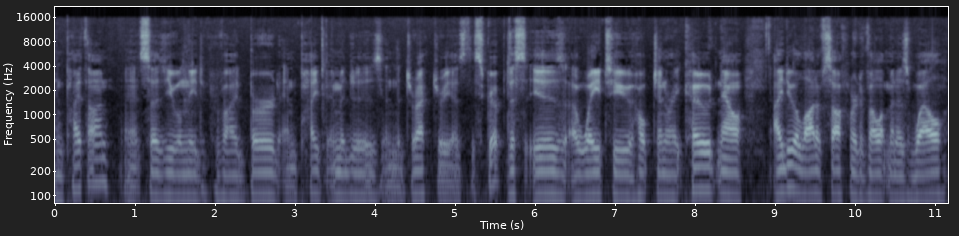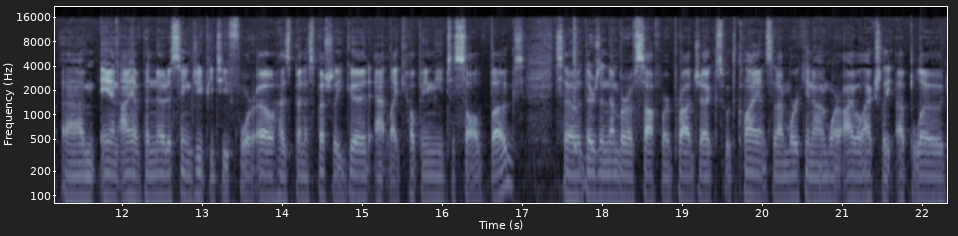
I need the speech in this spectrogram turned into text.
in Python, and it says you will need to provide bird and pipe images in the directory as the script. This is a way to help generate code. Now, I do a lot of software development as well, um, and I have been noticing GPT-4o has been especially good at like helping me to solve bugs. So there's a number of software projects with clients that I'm working on where I will actually upload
